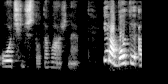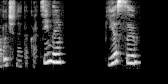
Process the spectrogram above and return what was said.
очень что-то важное. И работы обычно это картины, пьесы,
